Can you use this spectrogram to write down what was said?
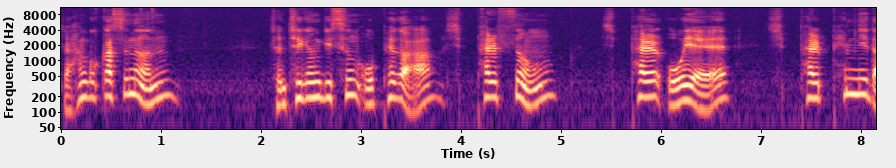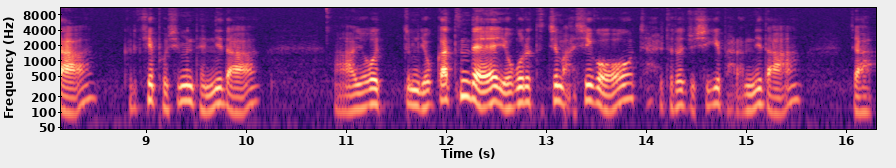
자, 한국가스는 전체 경기 승 5패가 18승 18-5에 18패입니다. 그렇게 보시면 됩니다. 아, 요거 좀 욕 같은데 요거를 듣지 마시고 잘 들어주시기 바랍니다. 자,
